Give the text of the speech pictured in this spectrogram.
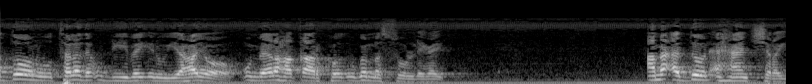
addoonuu talada u dhiibay inuu yahay oo uu meelaha qaarkood uga mas'uul dhigay ama addoon ahaan jiray.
